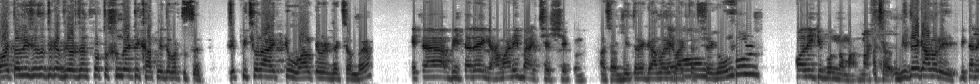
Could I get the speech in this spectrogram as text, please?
পঁয়তাল্লিশ হাজার টাকা ভিউয়ার কত সুন্দর একটি খাট নিতে পারতেছেন যে পিছনে আরেকটি ওয়াল ক্যাবিনেট দেখছেন ভাই এটা ভিতরে ঘামারি বাইছে সেগুন। আচ্ছা ভিতরে গামারি বাইছে সেগুন। ফুল কোয়ালিটি পূর্ণ মাল আচ্ছা ভিতরে গামারি? ভিতরে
